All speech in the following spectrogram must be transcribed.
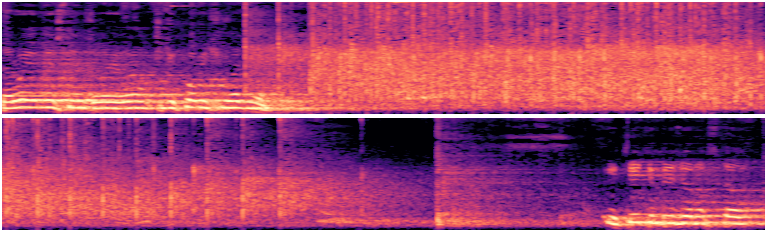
Второе место завоевал Челихович Владимир. И третьим призером стал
